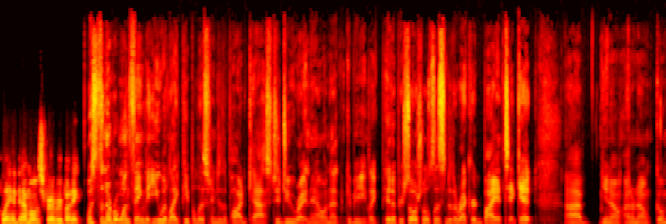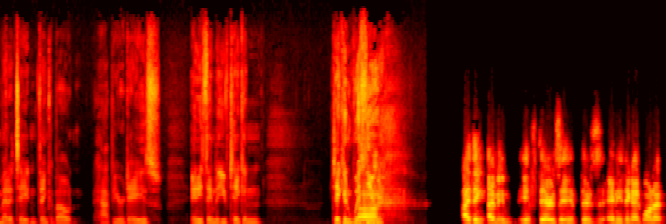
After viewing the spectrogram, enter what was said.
playing demos for everybody. What's the number one thing that you would like people listening to the podcast to do right now? And that could be like hit up your socials, listen to the record, buy a ticket, uh, you know, I don't know, go meditate and think about happier days. Anything that you've taken taken with uh, you? I think I mean if there's if there's anything I'd want to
